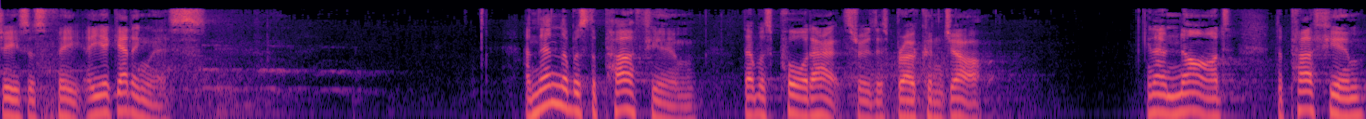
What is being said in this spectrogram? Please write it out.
Jesus' feet. Are you getting this? And then there was the perfume that was poured out through this broken jar. You know, nard, the perfume,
